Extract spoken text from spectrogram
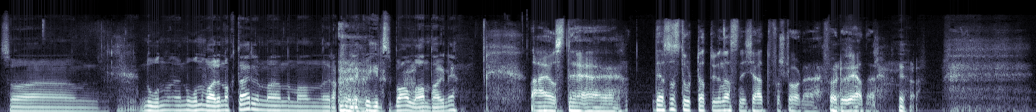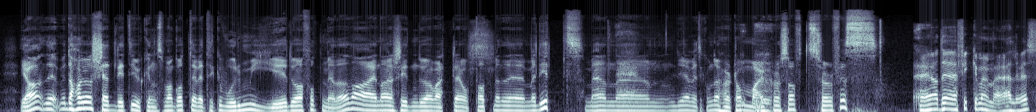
Så eh, noen, noen, var det nok der, men man rakk vel ikke å hilse på alle, antagelig. Nei, altså det, det, er så stort at du nesten ikke helt forstår det før ja. du er der. Ja. Ja, det, men det har jo skjedd litt i uken som har gått. Jeg vet ikke hvor mye du har fått med deg, da, Einar, siden du har vært eh, opptatt med, med ditt. Men uh, jeg vet ikke om du har hørt om Microsoft Surface? Ja, det fikk jeg med meg, heldigvis.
